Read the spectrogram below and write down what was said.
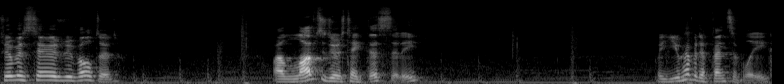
Two of his territories revolted. What I'd love to do is take this city. But you have a defensive league.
